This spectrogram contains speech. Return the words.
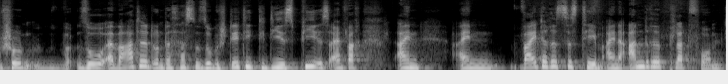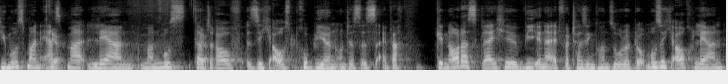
schon so erwartet und das hast du so bestätigt. Die DSP ist einfach ein ein weiteres System, eine andere Plattform. Die muss man erstmal ja. lernen. Man muss darauf ja. sich ausprobieren und es ist einfach genau das gleiche wie in der Advertising-Konsole. Dort muss ich auch lernen,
